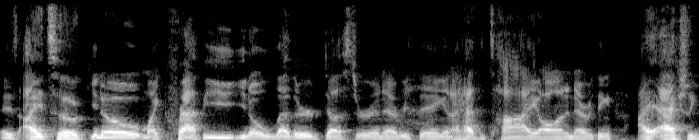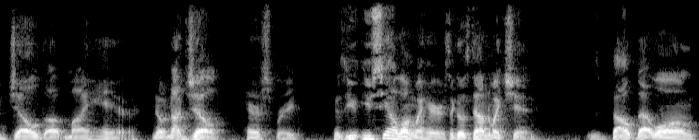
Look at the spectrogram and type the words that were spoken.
is I took, you know, my crappy, you know, leather duster and everything, and I had the tie on and everything. I actually gelled up my hair. No, not gelled, hairsprayed. Because you, you see how long my hair is. It goes down to my chin. It's about that long.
